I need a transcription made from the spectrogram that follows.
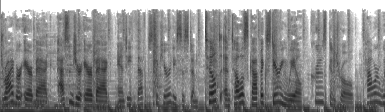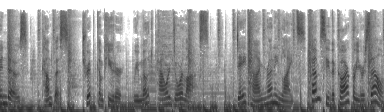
Driver airbag, passenger airbag, anti-theft security system, tilt and telescopic steering wheel, cruise control, power windows, compass, trip computer, remote power door locks, daytime running lights. Come see the car for yourself.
